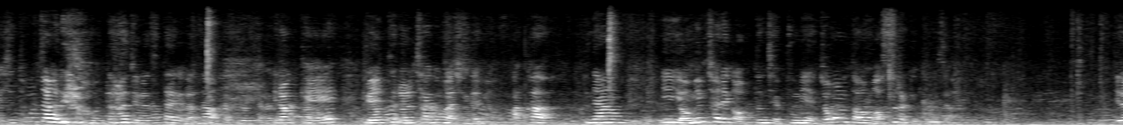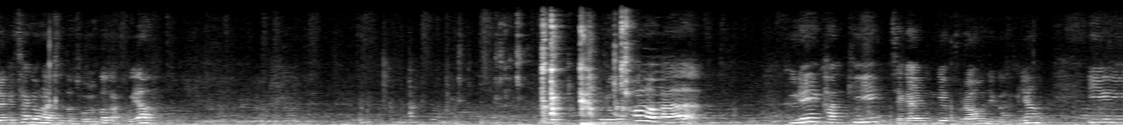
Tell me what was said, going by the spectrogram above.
사실 통짜리로 떨어지는 스타일이라서 이렇게 벨트를 착용하시게 되면 아까 그냥 이 여밈 처리가 없던 제품이 조금 더 멋스럽게 보이죠. 이렇게 착용하셔도 좋을 것 같고요. 그리고 컬러가 그레이 카키 제가 입은 게 브라운이거든요. 이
